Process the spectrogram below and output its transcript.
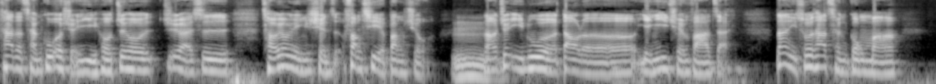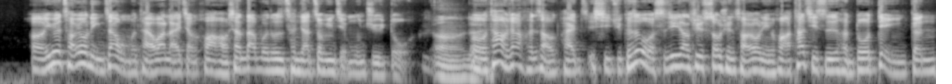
他的残酷二选一以后，最后居然是曹佑宁选择放弃了棒球，嗯，然后就一路儿到了演艺圈发展。那你说他成功吗？呃，因为曹佑宁在我们台湾来讲的话，好像大部分都是参加综艺节目居多。嗯，哦、对，他好像很少拍戏剧。可是我实际上去搜寻曹佑宁的话，他其实很多电影跟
